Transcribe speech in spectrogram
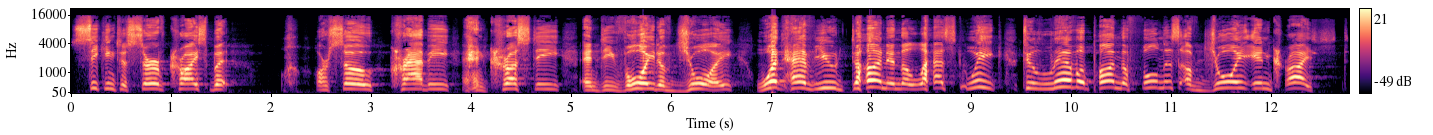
seeking to serve Christ but are so crabby and crusty and devoid of joy, what have you done in the last week to live upon the fullness of joy in Christ?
